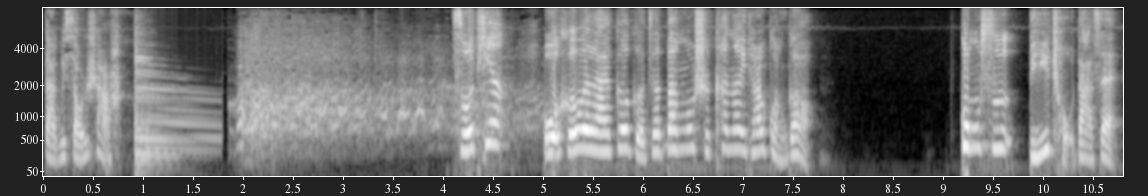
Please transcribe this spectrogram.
打个小赏。昨天我和未来哥哥在办公室看到一条广告，公司比丑大赛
